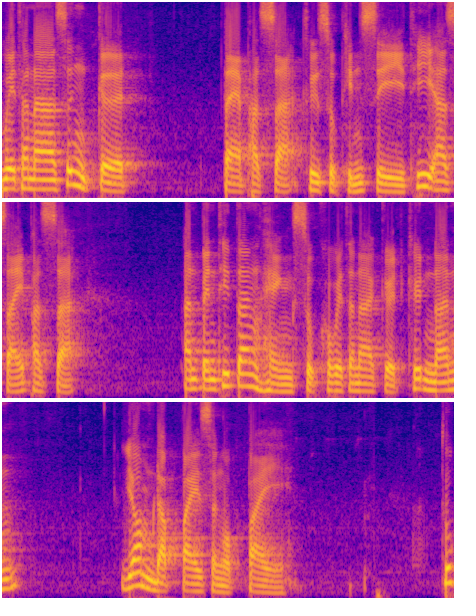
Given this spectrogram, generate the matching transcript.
เวทนาซึ่งเกิดแต่ผัสสะคือสุขขินสีที่อาศัยผัสสะอันเป็นที่ตั้งแห่งสุขเวทนาเกิดขึ้นนั้น ย่อมดับไปสงบไป ทุก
